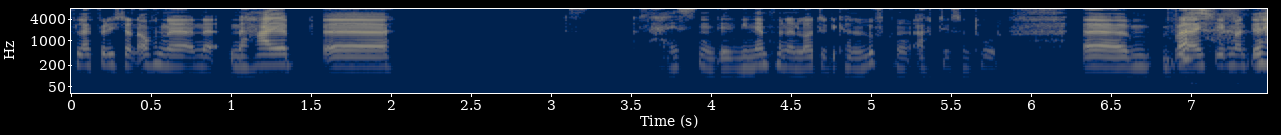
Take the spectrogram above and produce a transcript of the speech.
Vielleicht bin ich dann auch eine, eine, eine halb, äh, was, was heißt denn, wie, wie nennt man denn Leute, die keine Luft kriegen? Ach, die sind tot. Ähm, vielleicht jemand, der,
